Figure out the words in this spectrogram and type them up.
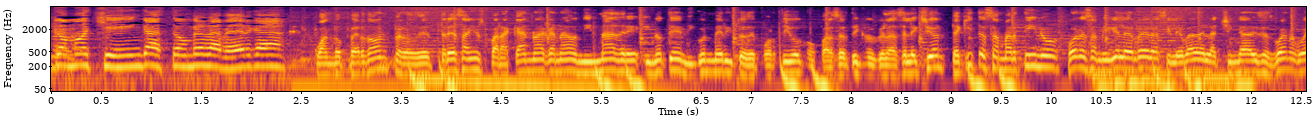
¿Cómo chingas, hombre, la verga? Cuando, perdón, pero de tres años para acá no ha ganado ni madre y no tiene ningún mérito deportivo como para ser técnico de la selección. Te quitas a Martino, pones a Miguel Herrera, si le va de la chingada, dices, bueno, güey,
